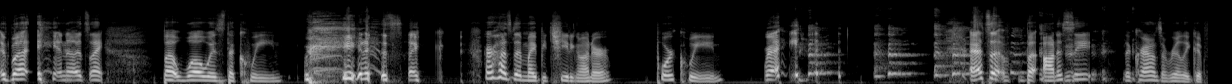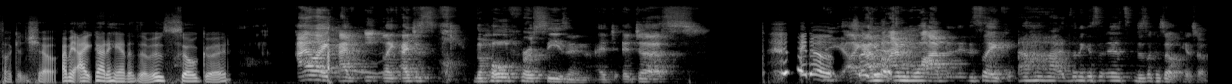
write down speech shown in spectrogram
But you know, it's like, but woe is the queen. You know, it's like her husband might be cheating on her. Poor queen, right? That's a. But honestly, The Crown's a really good fucking show. I mean, I gotta hand it to them. It was so good. I like I eat like I just the whole first season. I, it just I know. I, so I'm, good. I'm, I'm, it's like ah, I think it's, it's, it's, it's okay. So,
